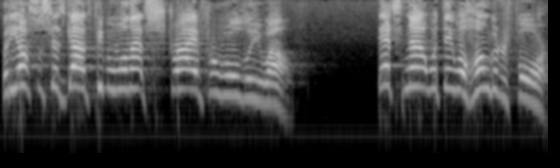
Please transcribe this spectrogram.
But he also says God's people will not strive for worldly wealth. That's not what they will hunger for.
